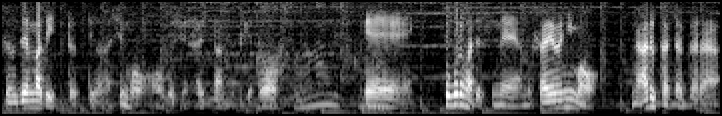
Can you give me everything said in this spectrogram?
寸前までいったっていう話もご支援されたんですけどそうなんですか、えー、ところがですねあのにもある方から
